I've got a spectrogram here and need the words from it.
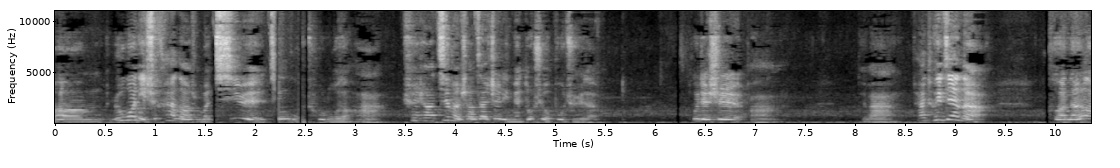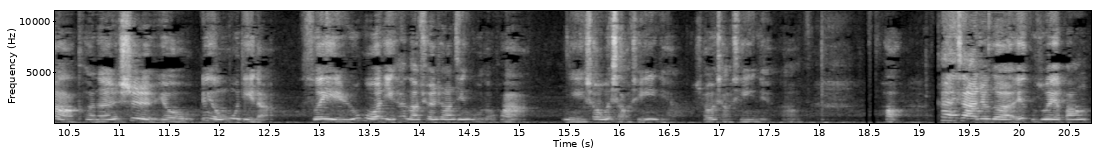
嗯，如果你是看到什么七月金股出炉的话，券商基本上在这里面都是有布局的，或者是啊，对吧？他推荐的可能啊，可能是有另有目的的，所以如果你看到券商金股的话，你稍微小心一点，稍微小心一点啊。好，看一下这个 A 股作业帮，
